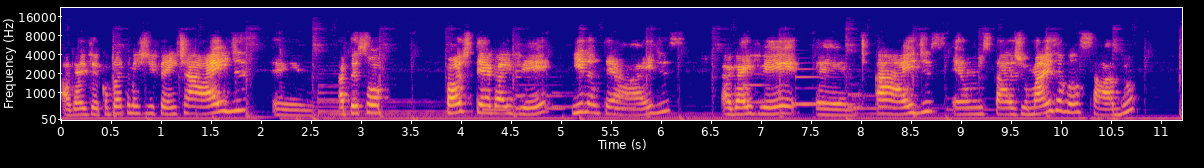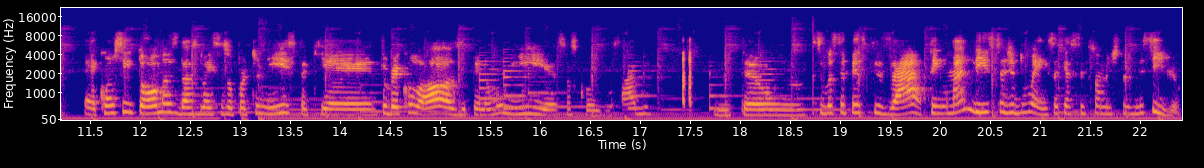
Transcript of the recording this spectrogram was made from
HIV é completamente diferente. A AIDS, é, a pessoa pode ter HIV e não ter a AIDS. HIV, é, a AIDS é um estágio mais avançado, é, com sintomas das doenças oportunistas, que é tuberculose, pneumonia, essas coisas, sabe? Então, se você pesquisar, tem uma lista de doença que é sexualmente transmissível.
